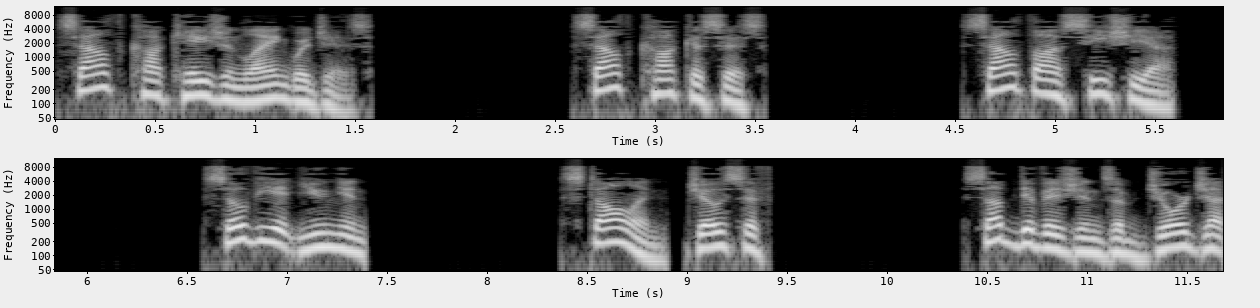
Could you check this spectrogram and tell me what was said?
South Caucasian languages South Caucasus South Ossetia Soviet Union Stalin, Joseph Subdivisions of Georgia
